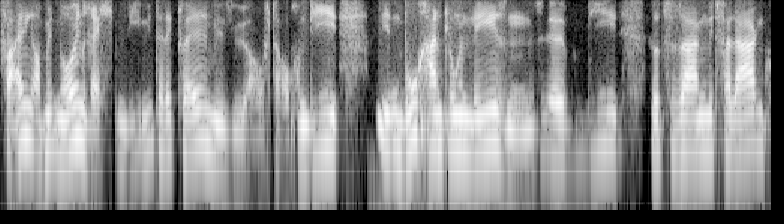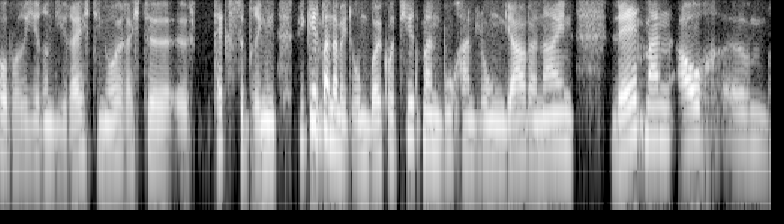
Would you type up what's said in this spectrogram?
vor allen Dingen auch mit neuen Rechten, die im intellektuellen Milieu auftauchen, die in Buchhandlungen lesen, äh, die sozusagen mit Verlagen kooperieren, die recht, die neurechte äh, Texte bringen. Wie geht man damit um? Boykottiert man Buchhandlungen, ja oder nein? Lädt man auch ähm,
